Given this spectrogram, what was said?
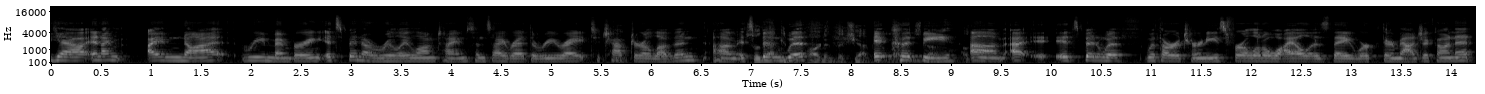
Yeah, and I'm I'm not remembering. It's been a really long time since I read the rewrite to Chapter 11. Um, it's so been could with be part of the chapter It could stuff. be. Okay. Um, I- it- it's been with with our attorneys for a little while as they work their magic on it.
